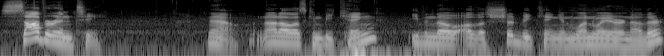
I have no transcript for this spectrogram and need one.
sovereignty. Now, not all of us can be king, even though all of us should be king in one way or another.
